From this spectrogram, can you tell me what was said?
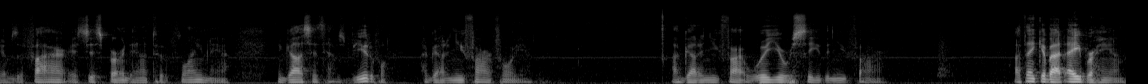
It was a fire. It's just burned down to a flame now. And God says, That was beautiful. I've got a new fire for you. I've got a new fire. Will you receive the new fire? I think about Abraham,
